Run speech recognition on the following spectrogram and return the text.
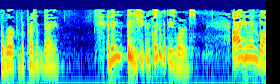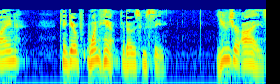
the work of the present day. And then she concluded with these words I, who am blind, can give one hint to those who see. Use your eyes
